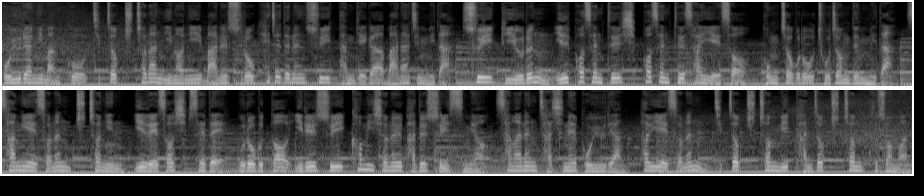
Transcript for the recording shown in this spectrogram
보유량이 많고 직접 추천한 인원이 많을수록 해제되는 수익 단계가 많아집니다. 수익 비율은 1% 10% 사이에서 동적으로 조정됩니다. 상위에서는 추천인 1에서 10세대, 으로부터 일일 수익 커미션을 받을 수 있으며 상하는 자신의 보유량, 하위에서는 직접 추천 및 간접 추천 구성원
